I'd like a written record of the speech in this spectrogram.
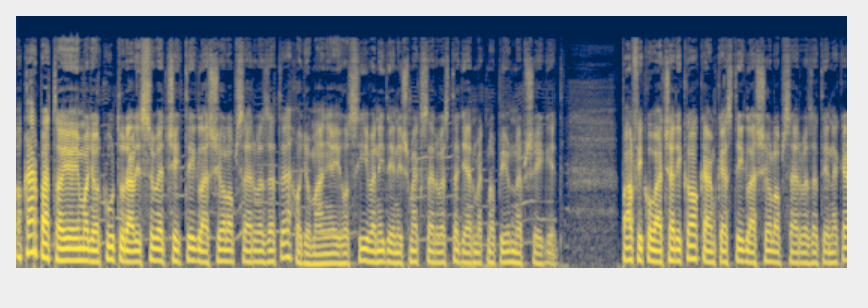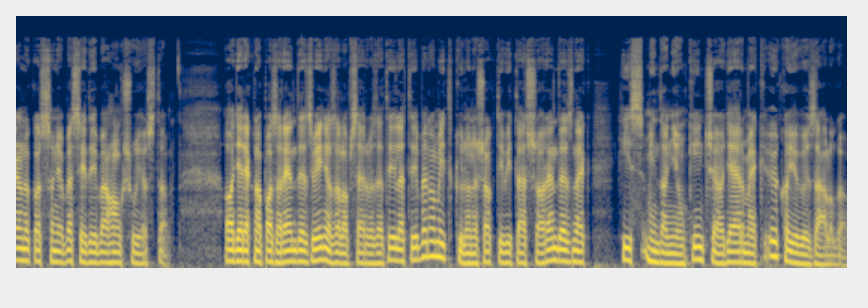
A Kárpátaljai Magyar Kulturális Szövetség téglási alapszervezete hagyományaihoz híven idén is megszervezte gyermeknapi ünnepségét. Pálfi Kovács Erika, a KMKSZ téglási alapszervezetének elnökasszonya beszédében hangsúlyozta. A gyereknap az a rendezvény az alapszervezet életében, amit különös aktivitással rendeznek, hisz mindannyiunk kincse a gyermek, ők a jövő záloga.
